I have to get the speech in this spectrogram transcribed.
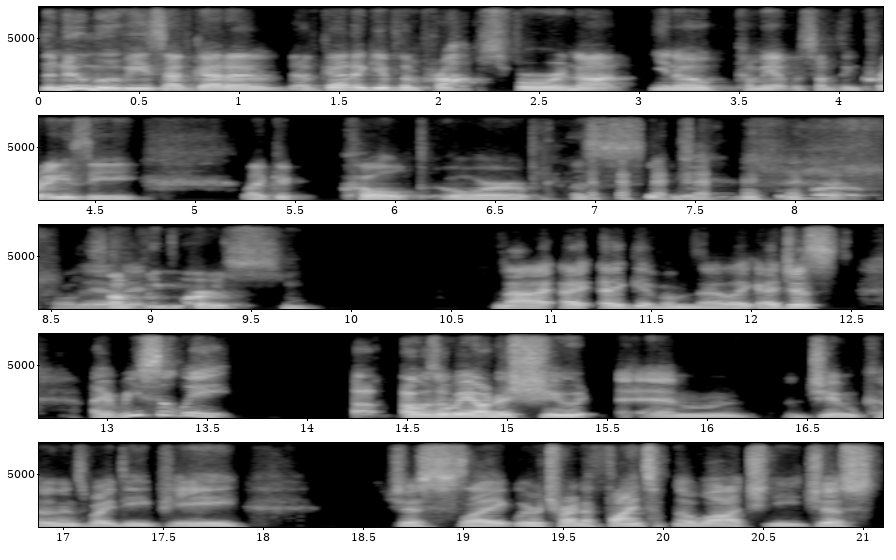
the new movies. I've got to I've got to give them props for not you know coming up with something crazy like a cult or a sibling or Well, something worse. no, I, I- give him that. Like, I just, I recently, I- I was away on a shoot, and Jim Coons, my DP, just like we were trying to find something to watch, and he just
